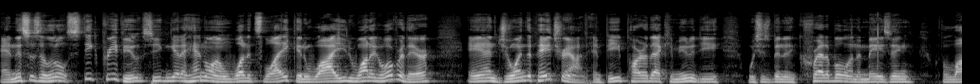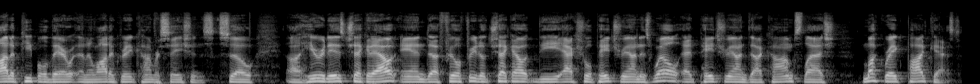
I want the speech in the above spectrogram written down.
And this is a little sneak preview so you can get a handle on what it's like and why you'd want to go over there and join the Patreon and be part of that community, which has been incredible and amazing with a lot of people there and a lot of great conversations. So uh, here it is. Check it out. And uh, feel free to check out the actual Patreon as well at patreon.com slash Muckrake Podcast.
